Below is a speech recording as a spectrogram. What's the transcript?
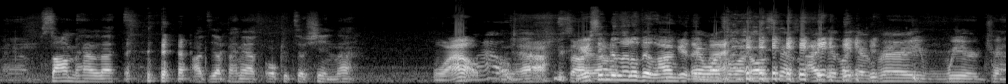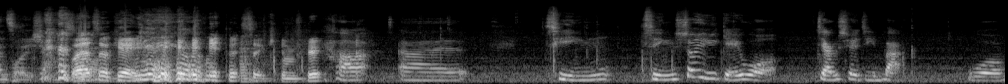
man. Samhället. Att hjälpa henne att åka till Kina. wow. Wow. Yeah. Sorry, Yours seemed that a little bit longer It than was, mine. a lot- it was 'cause I did like a very weird translation. well, that's so- okay. so, Kimber. 好，呃，请请授予给我奖学金吧，我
